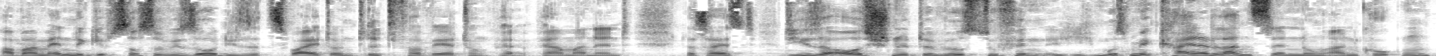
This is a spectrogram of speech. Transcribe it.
Aber am Ende gibt's doch sowieso diese Zweit- und Drittverwertung per permanent. Das heißt, diese Ausschnitte wirst du finden. Ich muss mir keine Landsendung angucken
